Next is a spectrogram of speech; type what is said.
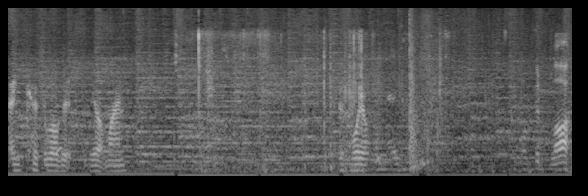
I can cook a little bit if you don't mind. Just boil. Oh, good block.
